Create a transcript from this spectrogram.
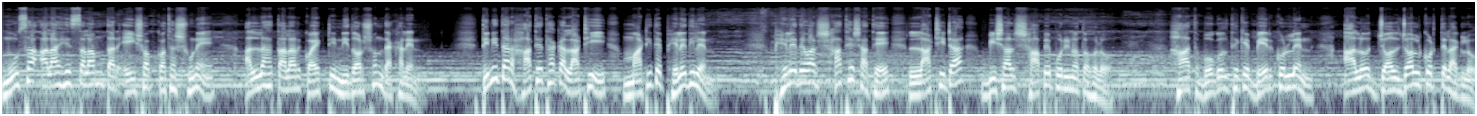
মুসা আলাহিসাল্লাম তার এই সব কথা শুনে আল্লাহ তালার কয়েকটি নিদর্শন দেখালেন। তিনি তার হাতে থাকা লাঠি মাটিতে ফেলে দিলেন। ফেলে দেওয়ার সাথে সাথে লাঠিটা বিশাল সাপে পরিণত হল। হাত বগল থেকে বের করলেন, আলো জলজল করতে লাগল।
